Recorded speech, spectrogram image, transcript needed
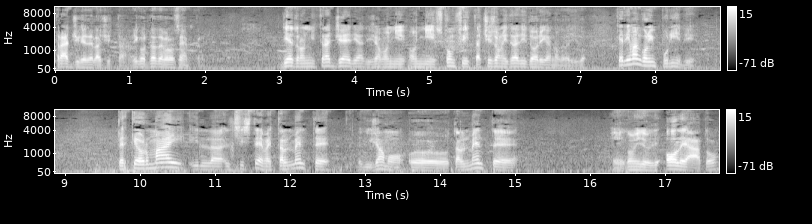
tragiche della città, ricordatevelo sempre. Dietro ogni tragedia, diciamo ogni, ogni sconfitta, ci sono i traditori che hanno tradito, che rimangono impuniti, perché ormai il, il sistema è talmente, diciamo, eh, talmente eh, dire, oleato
